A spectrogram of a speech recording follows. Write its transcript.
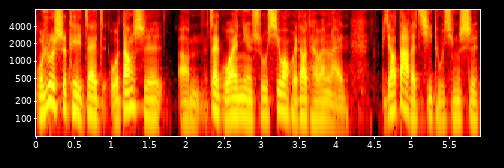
我若是可以在我当时嗯在国外念书，希望回到台湾来，比较大的企图心是，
